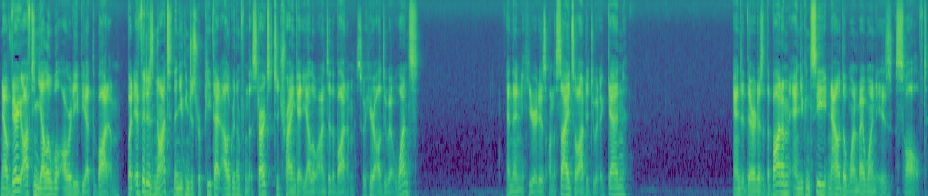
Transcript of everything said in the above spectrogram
Now, very often yellow will already be at the bottom, but if it is not, then you can just repeat that algorithm from the start to try and get yellow onto the bottom. So here I'll do it once, and then here it is on the side, so I'll have to do it again. And there it is at the bottom, and you can see now the one by one is solved.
